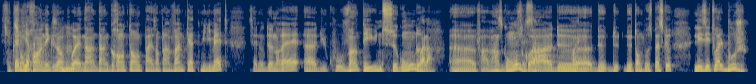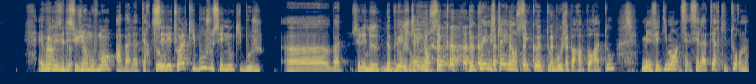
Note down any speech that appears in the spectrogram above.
C'est-à-dire... Si on prend un exemple hmm. d'un grand angle, par exemple un 24 mm, ça nous donnerait euh, du coup 21 secondes, voilà. Euh, enfin 20 secondes quoi, de, de, temps de pause. Parce que les étoiles bougent. Et eh oui, hein, c'est des sujets en mouvement. Ah bah la Terre tourne. C'est l'étoile qui bouge ou c'est nous qui bouge bah, c'est les deux. Depuis Einstein, on sait que, depuis Einstein, on sait que tout bouge par rapport à tout. Mais effectivement, c'est la Terre qui tourne.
